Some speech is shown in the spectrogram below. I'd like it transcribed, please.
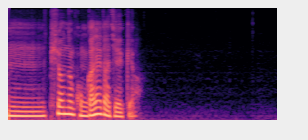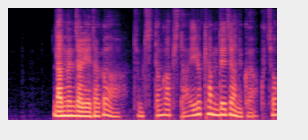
음 필요 없는 공간에다 지을게요. 남는 자리에다가 좀 짓던 거 합시다. 이렇게 하면 되지 않을까요? 그쵸?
